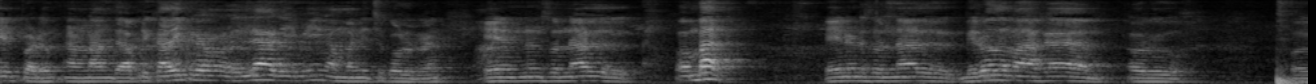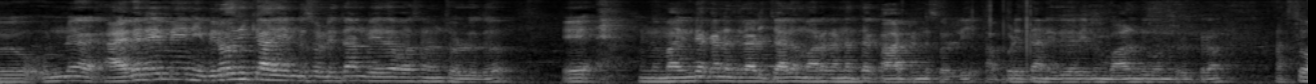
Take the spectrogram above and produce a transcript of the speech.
ஏற்படும். நான் அந்த அப்படி கதைக்கிறவங்க எல்லாரையுமே நான் மன்னிச்சு கொள்கிறேன் ஏன்னு சொன்னால் ரொம்ப ஏன்னு சொன்னால் விரோதமாக ஒரு ஒரு எவரையுமே நீ விரோதிக்காது என்று சொல்லித்தான் வேதவசனம் சொல்லுது. ஏ இந்த மாதிரி இந்த கண்ணத்தில் அடித்தாலும் மறு கண்ணத்தை காட்டுன்னு சொல்லி அப்படித்தான் இது வரைக்கும் வாழ்ந்து கொண்டிருக்கிறோம். ஸோ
